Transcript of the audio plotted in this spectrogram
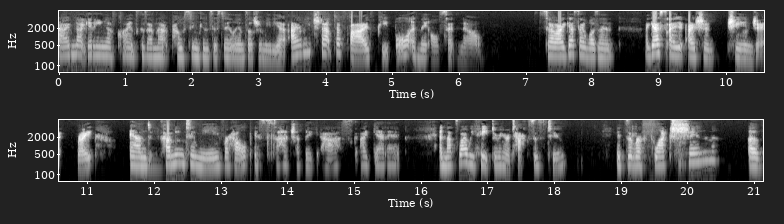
I'm not getting enough clients because I'm not posting consistently on social media." I reached out to 5 people and they all said no. So I guess I wasn't I guess I I should change it, right? And mm. coming to me for help is such a big ask. I get it. And that's why we hate doing our taxes too. It's a reflection of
